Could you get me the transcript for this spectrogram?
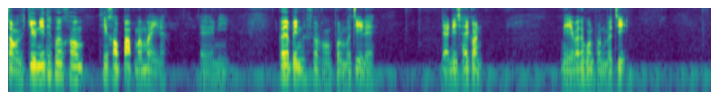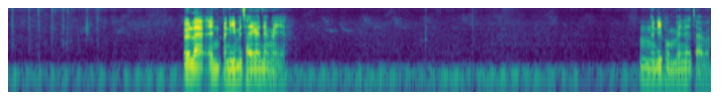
สองสกิลนี้ที่เพิ่งเขาที่เขาปรับมาใหม่นะ เออ นี่ ก็จะเป็นส่วนของผลโมจิเลย เดี๋ยวนี้ใช้ก่อน นี่ว่าทุกคนผลโมจิ เออและอันอันนี้มันใช้กันยังไงอะอืมอันนี้ผมไม่แน่ใจว่ะ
